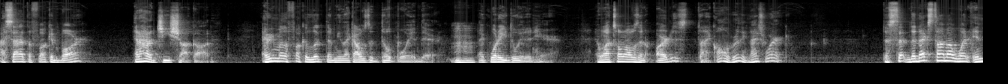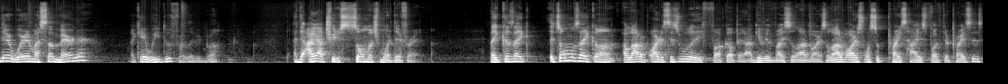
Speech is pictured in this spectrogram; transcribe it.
I sat at the fucking bar and I had a G Shock on. Every motherfucker looked at me like I was a dope boy in there. Like, what are you doing in here? And when I told them I was an artist, they're like, oh, really? Nice work. The, the next time I went in there wearing my Submariner, like, hey, what do you do for a living, bro? I, I got treated so much more different. Like, cause like it's almost like um a lot of artists. This is where they fuck up. And I'll give advice to a lot of artists. A lot of artists wants to price high as fuck their prices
